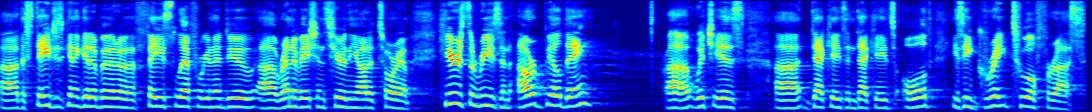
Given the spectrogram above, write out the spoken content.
Uh, the stage is going to get a bit of a facelift. We're going to do uh, renovations here in the auditorium. Here's the reason our building, uh, which is uh, decades and decades old, is a great tool for us.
